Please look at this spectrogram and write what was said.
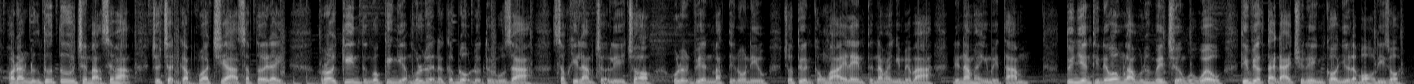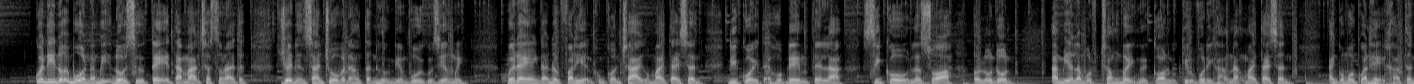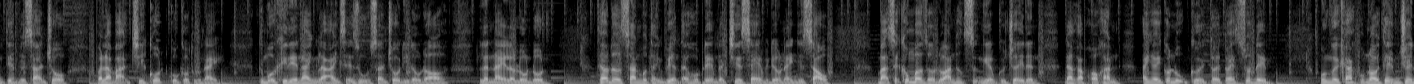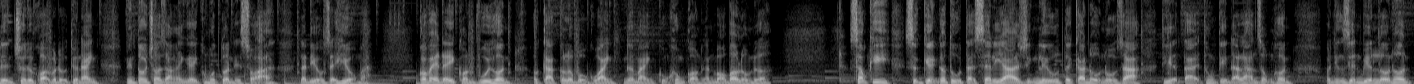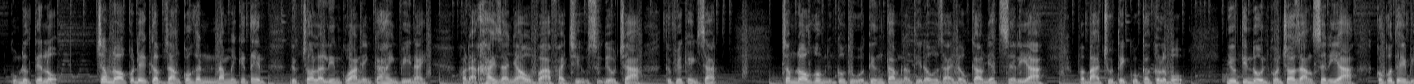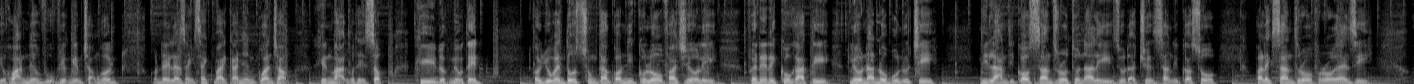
Họ đang đứng thứ tư trên bảng xếp hạng trước trận gặp Croatia sắp tới đây. Roy Keane từng có kinh nghiệm huấn luyện ở cấp độ đội tuyển quốc gia sau khi làm trợ lý cho huấn luyện viên Martin O'Neill cho tuyển Cộng hòa Ireland từ năm 2013 đến năm 2018. Tuy nhiên thì nếu ông làm huấn luyện viên trưởng của Wales thì việc tại đài truyền hình coi như là bỏ đi rồi. Quên đi nỗi buồn đang bị đối xử tệ tại Manchester United, Jadon Sancho vẫn đang tận hưởng niềm vui của riêng mình. Mới đây anh đã được phát hiện cùng con trai của Mike Tyson đi quẩy tại hộp đêm tên là Sico Lesoa ở London. Amir là một trong 7 người con của cựu vô địch hạng nặng Mike Tyson. Anh có mối quan hệ khá thân thiết với Sancho và là bạn chí cốt của cầu thủ này. Cứ mỗi khi đến Anh là anh sẽ rủ Sancho đi đâu đó, lần này là London. Theo The Sun, một thành viên tại hộp đêm đã chia sẻ về điều này như sau. Bạn sẽ không bao giờ đoán được sự nghiệp của Jaden đang gặp khó khăn. Anh ấy có nụ cười toe toét suốt đêm. Một người khác cũng nói thêm Jaden chưa được gọi vào đội tuyển Anh, nên tôi cho rằng anh ấy có một tuần để xóa là điều dễ hiểu mà. Có vẻ đây còn vui hơn ở cả câu lạc bộ của anh, nơi mà anh cũng không còn gắn bó bao lâu nữa. Sau khi sự kiện các thủ tại Serie A dính líu tới cá độ nổ ra, thì hiện tại thông tin đã lan rộng hơn và những diễn biến lớn hơn cũng được tiết lộ. Trong đó có đề cập rằng có gần 50 cái tên được cho là liên quan đến các hành vi này. Họ đã khai ra nhau và phải chịu sự điều tra từ phía cảnh sát. Trong đó gồm những cầu thủ có tiếng tăm đang thi đấu ở giải đấu cao nhất Serie A và ba chủ tịch của các câu lạc bộ. Nhiều tin đồn còn cho rằng Serie A có có thể bị hoãn nếu vụ việc nghiêm trọng hơn. Còn đây là danh sách vài cá nhân quan trọng khiến bạn có thể sốc khi được nêu tên. Ở Juventus chúng ta có Nicolo Fagioli, Federico Gatti, Leonardo Bonucci, Milan thì có Sandro Tonali dù đã chuyển sang Newcastle và Alexandro Florenzi.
